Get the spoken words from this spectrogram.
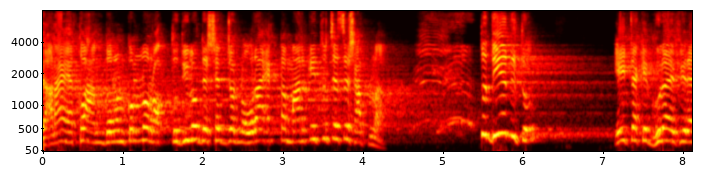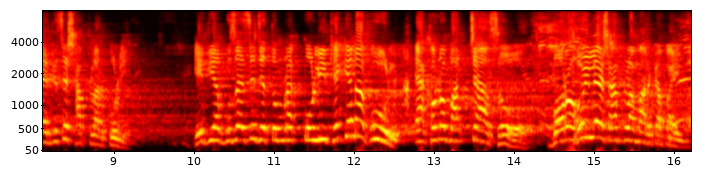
যারা এত আন্দোলন করল, রক্ত দিল দেশের জন্য, ওরা একটা মার্কেট তো চেয়েছে শাপলা। তো দিয়ে দিত। এইটাকে ঘুরায় ফিরায় দিছে শাপলার কলি। এ দিয়া বুঝাইছে যে তোমরা কলি থেকে না ফুল, এখনও বাচ্চা আছো। বড় হইলে শাপলা মার্কা পাইবা।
